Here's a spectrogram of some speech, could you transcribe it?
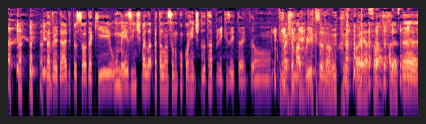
Na verdade, pessoal, daqui um mês a gente vai estar tá lançando um concorrente do Databricks aí, tá? Então. Que vai chamar Bricks ou não? olha só, olha só. É.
